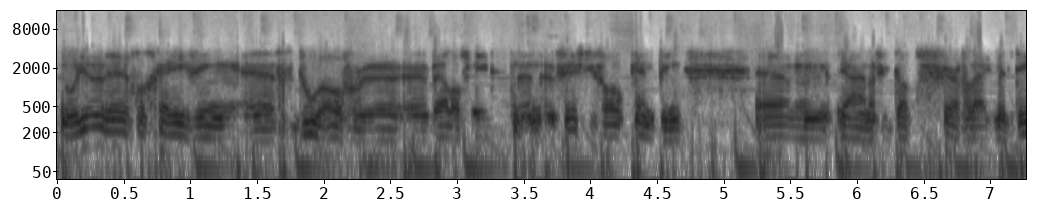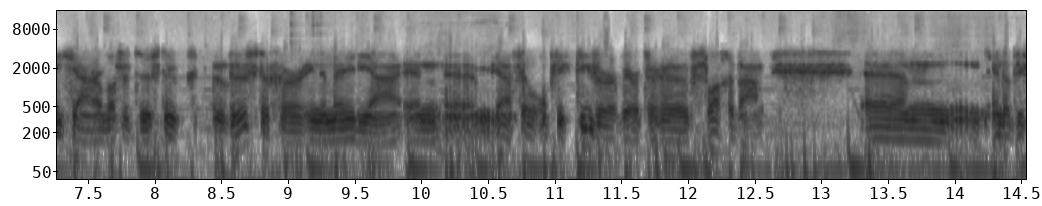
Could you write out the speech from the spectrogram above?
milieuregelgeving, gedoe over wel of niet een, een festivalcamping. Ehm, ja, en als ik dat vergelijk met dit jaar, was het een stuk rustiger in de media en eh, ja, veel objectiever werd er verslag gedaan. Ehm, en dat is,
